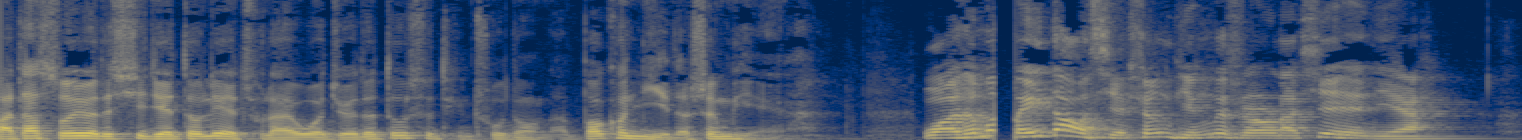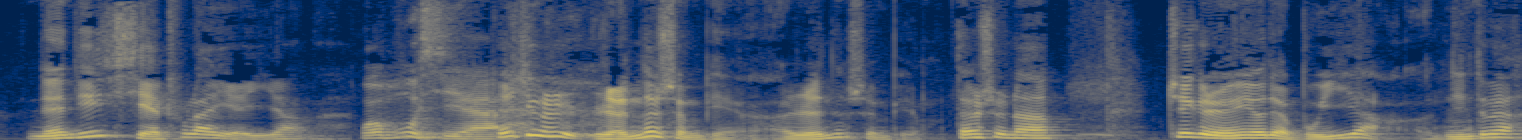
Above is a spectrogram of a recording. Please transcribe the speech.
把他所有的细节都列出来，我觉得都是挺触动的，包括你的生平。我他妈没到写生平的时候呢，谢谢你，你你写出来也一样啊。我不写。这就是人的生平啊，人的生平。但是呢，这个人有点不一样，你对吧？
